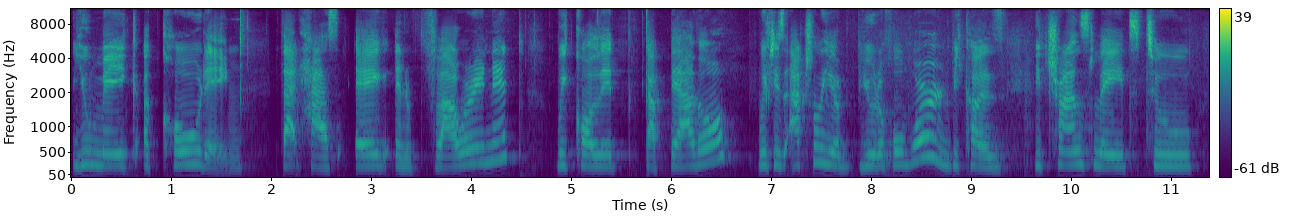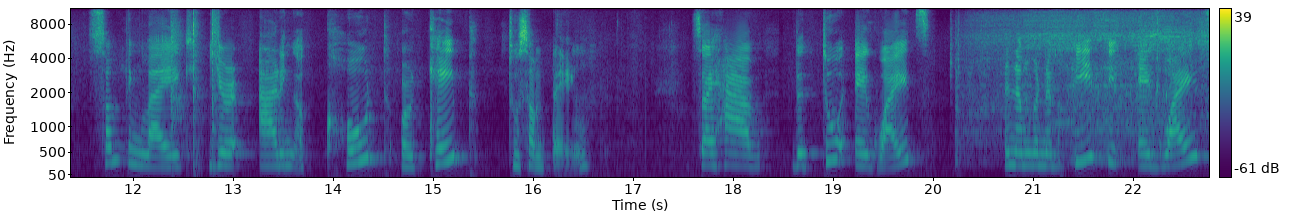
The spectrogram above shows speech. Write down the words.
you make a coating that has egg and flour in it, we call it capeado, which is actually a beautiful word because it translates to something like you're adding a coat or cape to something. So I have the two egg whites and I'm gonna beat the egg whites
